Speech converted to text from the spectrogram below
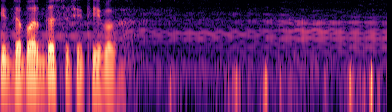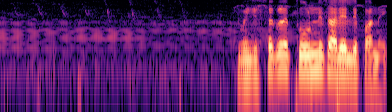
ती जबरदस्त शेती आहे बघा. म्हणजे सगळे तोडणीच आलेले पान आहे.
